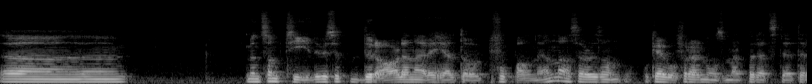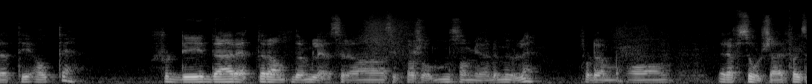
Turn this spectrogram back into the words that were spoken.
Uh, men samtidig, hvis vi drar den her helt over på fotballen igjen, da, så er det sånn Ok, hvorfor er det noen som er på rett sted til rett tid alltid? Fordi det er et eller annet de leser av situasjonen som gjør det mulig for dem å Ref. Solskjær, f.eks.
